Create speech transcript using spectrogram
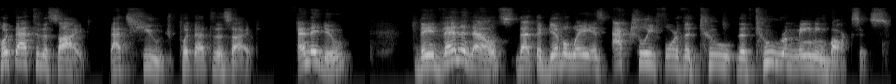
put that to the side. That's huge. Put that to the side. And they do. They then announce that the giveaway is actually for the two the two remaining boxes.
